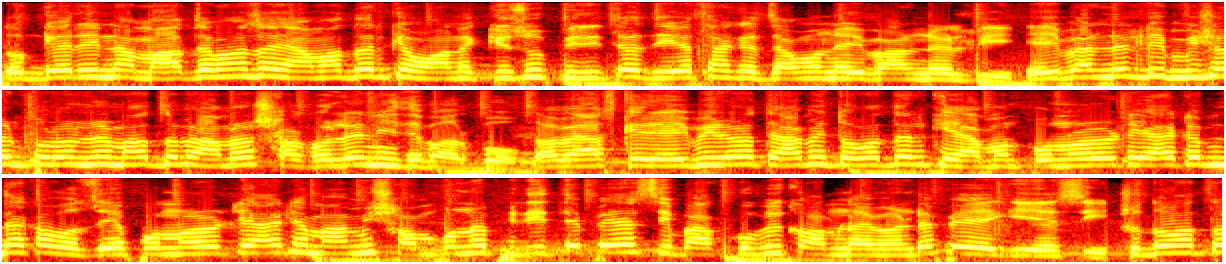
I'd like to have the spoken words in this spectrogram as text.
তো গেরিনা মাঝে মাঝে আমাদেরকে অনেক কিছু ফ্রিতে দিয়ে থাকে যেমন এই বান্ডেলটি এই বান্ডেলটি মিশন পূরণের মাধ্যমে আমরা সকলে নিতে পারব। তবে আজকের এই ভিডিওতে আমি তোমাদেরকে এমন পনেরোটি আইটেম দেখাবো, যে পনেরোটি আইটেম আমি সম্পূর্ণ ফ্রিতে পেয়েছি বা খুবই কম ডায়মন্ডে পেয়ে গিয়েছি। শুধুমাত্র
